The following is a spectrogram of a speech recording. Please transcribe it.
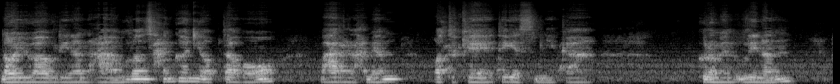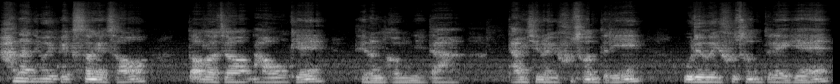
너희와 우리는 아무런 상관이 없다고 말을 하면 어떻게 되겠습니까? 그러면 우리는 하나님의 백성에서 떨어져 나오게 되는 겁니다. 당신의 후손들이 우리의 후손들에게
